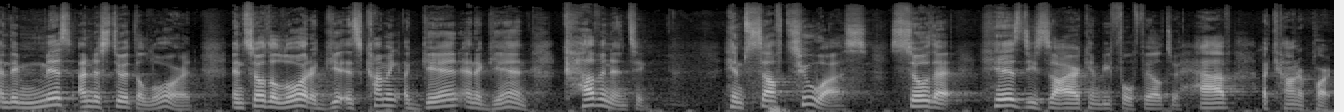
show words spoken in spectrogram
and they misunderstood the Lord. And so the Lord is coming again and again, covenanting himself to us so that his desire can be fulfilled to have a counterpart.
